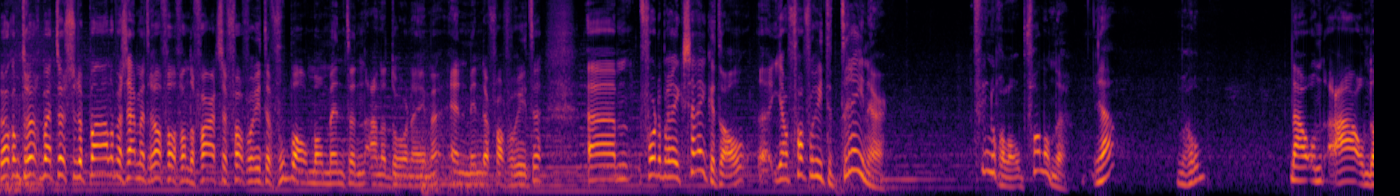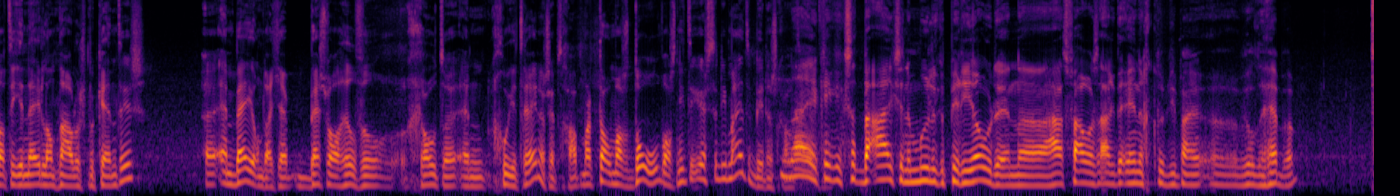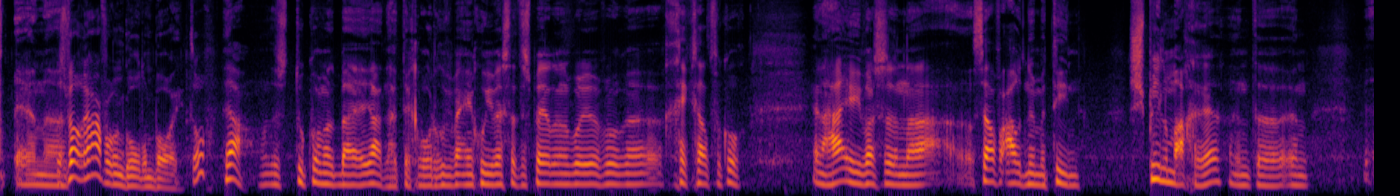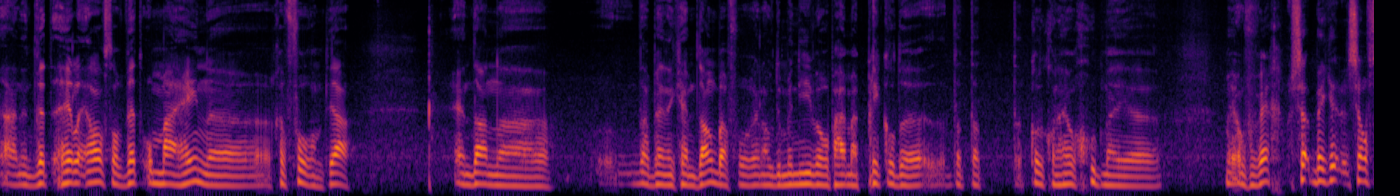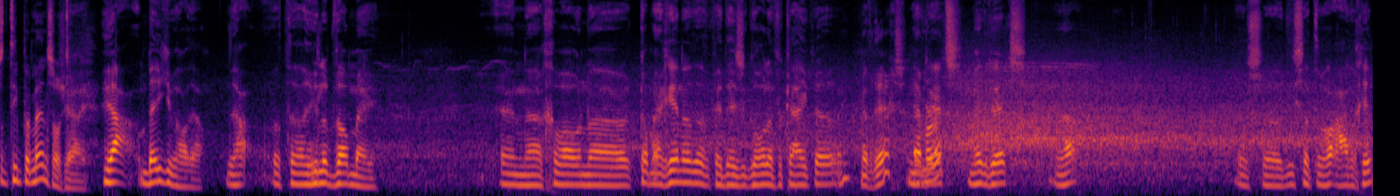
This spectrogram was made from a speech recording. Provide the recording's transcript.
Welkom terug bij Tussen de Palen. We zijn met Rafael van der Vaart zijn favoriete voetbalmomenten aan het doornemen. En minder favoriete. Ehm, voor de break zei ik het al. eh, jouw favoriete trainer. Dat vind ik nogal een opvallende. Ja? Waarom? Nou, om, A, omdat hij in Nederland nauwelijks bekend is. Eh, en B, omdat je best wel heel veel grote en goede trainers hebt gehad. Maar Thomas Dol was niet de eerste die mij te binnen schoot. Nee, kijk, ik zat bij Ajax in een moeilijke periode. En eh HSV was eigenlijk de enige club die mij wilde hebben. En, eh, Dat is wel raar voor een golden boy, toch? Ja, dus toen kwam het bij. Ja, nou, tegenwoordig hoef je bij één goede wedstrijd te spelen en dan word je voor eh, gek geld verkocht. En hij was een eh, zelf oud nummer 10, Spielmacher. Hè? En, en, ja, en het werd, hele elftal werd om mij heen gevormd. Ja. En dan daar ben ik hem dankbaar voor. En ook de manier waarop hij mij prikkelde, dat, dat, dat kon ik gewoon heel goed mee, mee overweg. Een beetje hetzelfde type mens als jij. Ja, een beetje wel, ja. Ja, dat eh, hielp wel mee. En eh, gewoon, eh, ik kan me herinneren dat ik deze goal even kijken. Met rechts. Met Emirates. rechts. Met rechts, ja. Dus die zat er wel aardig in.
